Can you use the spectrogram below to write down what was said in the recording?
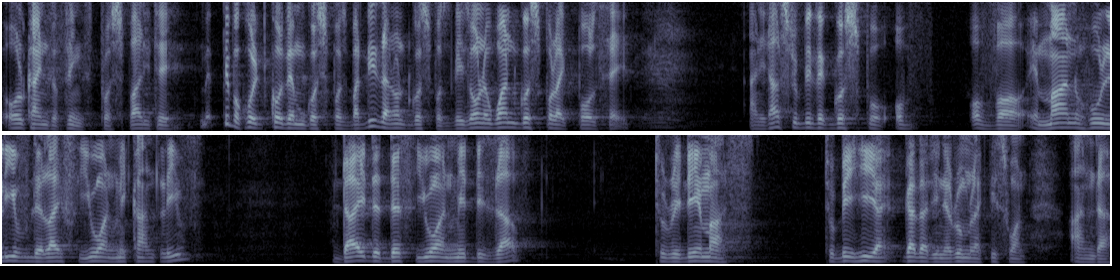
all kinds of things, prosperity. People call, call them gospels, but these are not gospels. There's only one gospel, like Paul said. And it has to be the gospel of, of uh, a man who lived the life you and me can't live, died the death you and me deserve, to redeem us, to be here gathered in a room like this one, and uh,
